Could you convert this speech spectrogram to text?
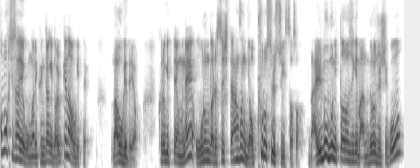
허벅지 사이의 공간이 굉장히 넓게 나오기 때, 나오게 돼요. 그렇기 때문에 오른발을 쓰실 때는 항상 옆으로 쓸 수 있어서 날 부분이 떨어지게 만들어 주시고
